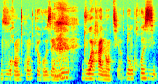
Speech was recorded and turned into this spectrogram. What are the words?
vous rendre compte que Rosaline doit ralentir. Donc Rosie,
